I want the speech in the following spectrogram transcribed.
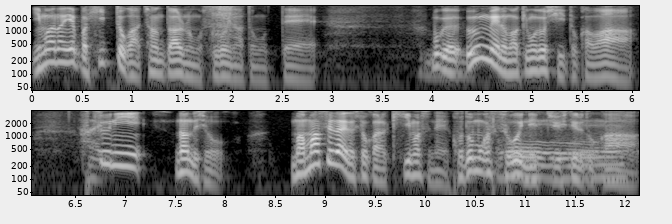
いまだにやっぱヒットがちゃんとあるのもすごいなと思って僕「運命の巻き戻し」とかは普通に何でしょうママ世代の人から聞きますね子供がすごい熱中してるとか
